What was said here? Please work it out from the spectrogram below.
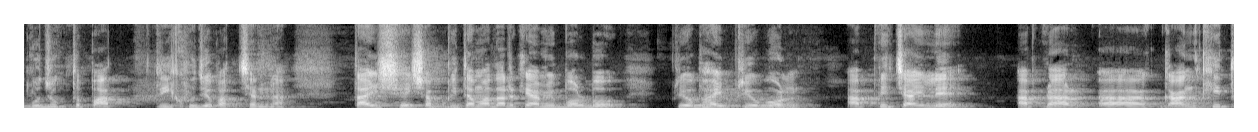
উপযুক্ত পাত্রী খুঁজে পাচ্ছেন না। তাই সেই সব পিতামাতারকে আমি বলব, প্রিয় ভাই, প্রিয় বোন আপনি চাইলে আপনার কাঙ্ক্ষিত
